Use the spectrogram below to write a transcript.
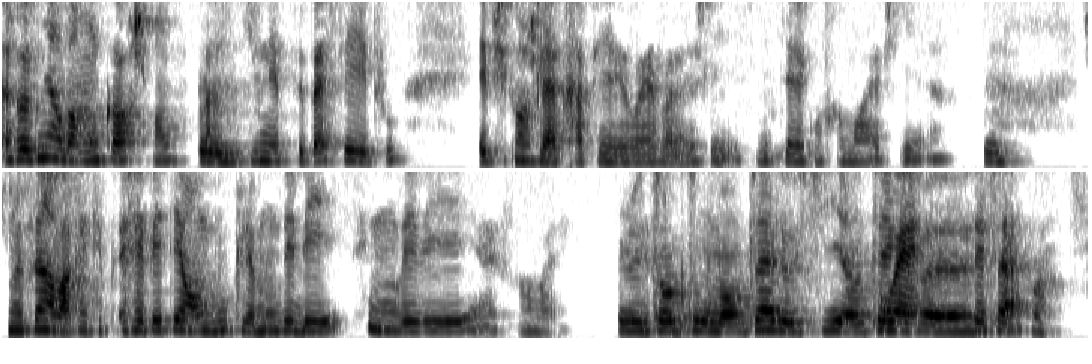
revenir dans mon corps, je pense, parce Mm. qu'il venait de se passer et tout. Et puis quand je l'ai attrapé, ouais, voilà, je l'ai, serré contre moi et puis. euh. Je me souviens avoir ré- répété en boucle mon bébé, c'est mon bébé. Enfin, ouais. Le temps que ton mental aussi intègre Ouais, euh, ça, ça. quoi. Ce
